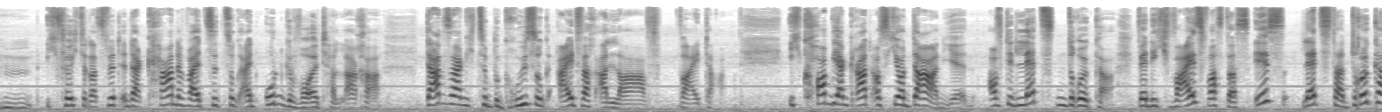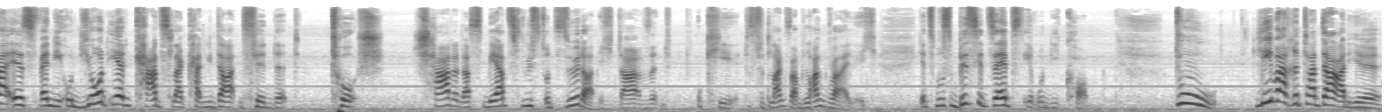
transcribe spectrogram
Hm, ich fürchte, das wird in der Karnevalssitzung ein ungewollter Lacher. Dann sage ich zur Begrüßung einfach Alav. Weiter. Ich komme ja gerade aus Jordanien. Auf den letzten Drücker. Wenn ich weiß, was das ist, letzter Drücker ist, wenn die Union ihren Kanzlerkandidaten findet. Tusch. Schade, dass Merz, Wüst und Söder nicht da sind. Okay, das wird langsam langweilig. Jetzt muss ein bisschen Selbstironie kommen. Du, lieber Ritter Daniel,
